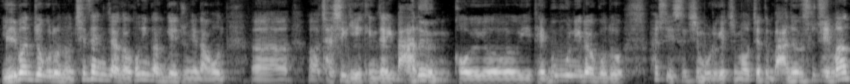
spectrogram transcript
일반적으로는 친생자가 혼인 관계 중에 나온 어, 어, 자식이 굉장히 많은 거의 대부분이라고도 할 수 있을지 모르겠지만 어쨌든 많은 수지만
